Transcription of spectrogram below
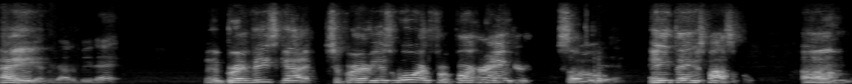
Hey, we got to be that. Uh, Brett Veach got Charvarius Ward for Parker Ehinger, so Yeah. anything is possible. Um,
